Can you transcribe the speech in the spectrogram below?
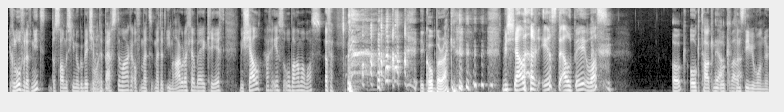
geloof het of niet, dat zal misschien ook een beetje Mooi. met de pers te maken, of met, met het imago dat je erbij gecreëerd. Michelle, haar eerste Obama was. Of, Ik hoop Barack. Michelle, haar eerste LP was Ook. ook Talking Ja, Book voilà. van Stevie Wonder.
